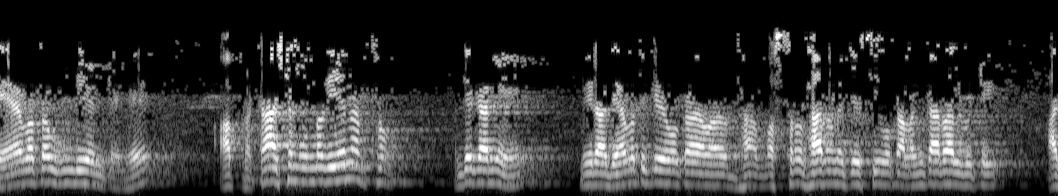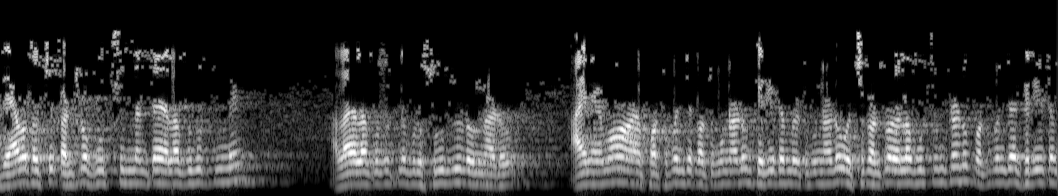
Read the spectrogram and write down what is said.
దేవత ఉంది అంటే ఆ ప్రకాశం ఉన్నది అని అర్థం. అంతేకాని మీరు ఆ దేవతకి ఒక వస్త్రధారణ చేసి ఒక అలంకారాలు పెట్టి ఆ దేవత వచ్చి కంట్లో కూర్చుందంటే ఎలా కుదురుతుంది? అలా ఎలా కుదురుతుంది? ఇప్పుడు సూర్యుడు ఉన్నాడు ఆయనేమో పట్టుపంచ కట్టుకున్నాడు కిరీటం పెట్టుకున్నాడు వచ్చి కంట్లో ఎలా కూర్చుంటాడు? పట్టుపంచ కిరీటం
